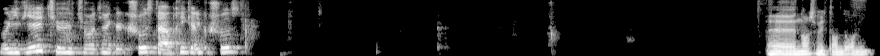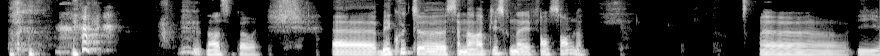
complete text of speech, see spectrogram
Olivier, tu, tu retiens quelque chose? Tu as appris quelque chose? Euh, Non, je m'étais endormi. non, c'est pas vrai. Euh, bah, écoute, euh, ça m'a rappelé ce qu'on avait fait ensemble. et,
